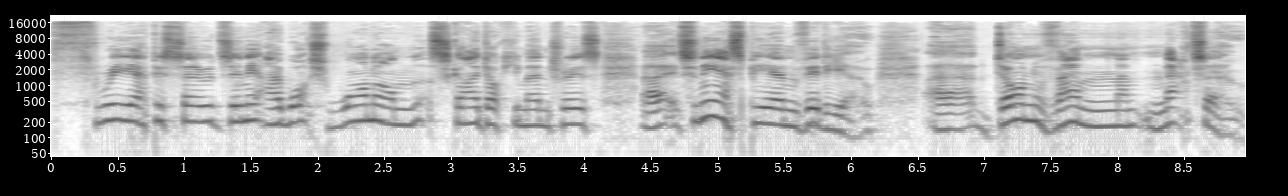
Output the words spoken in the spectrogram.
three episodes in it. I watched one on Sky Documentaries. Uh, it's an ESPN video. Uh, Don Van Natta,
